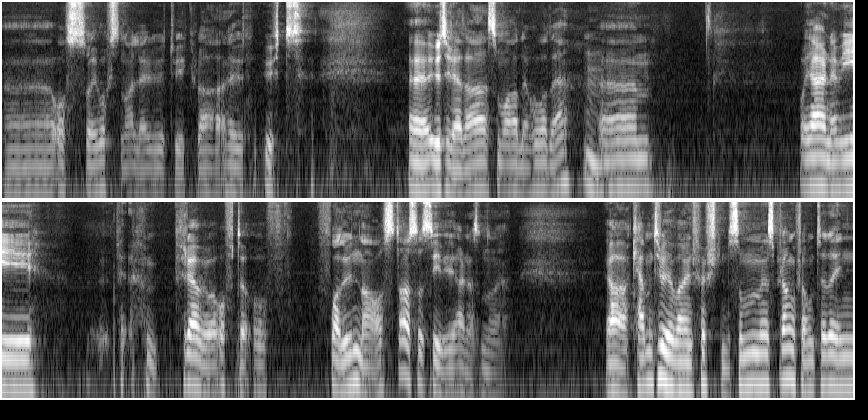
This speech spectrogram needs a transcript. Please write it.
Eh, også i voksen alder utvikla ut, ut, utreda som ADHD. Mm. Og gjerne vi prøver ofte å få det unna oss, da, så sier vi gjerne sånn Ja, hvem tror du var den første som sprang fram til den,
